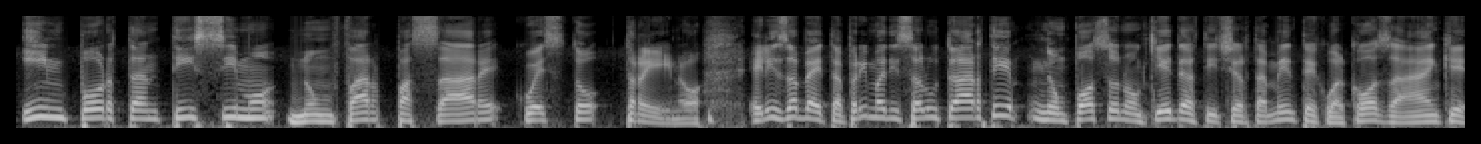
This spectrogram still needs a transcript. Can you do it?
Importantissimo non far passare questo treno. Elisabetta, prima di salutarti, non posso non chiederti certamente qualcosa anche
